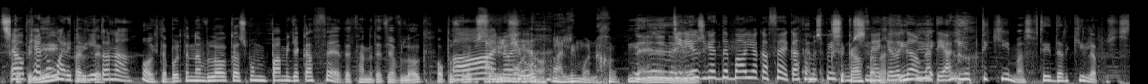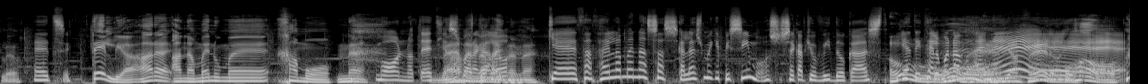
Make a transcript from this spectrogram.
στη Ε, όποια σκοτεινή. νούμαρη του πάλι τε- γείτονα. Όχι, θα μπορείτε να vlog, ας πούμε, πάμε για καφέ. Δεν θα είναι τέτοια vlog. Όπως Α, βλέπεις στο εννοείται. YouTube. Αλίμονο, αλίμονο. Ναι, ναι, ναι. Κυρίως γιατί δεν πάω για καφέ. Κάθομαι σπίτι μου Ξεκάθαρα. συνέχεια. Δεν κάνω Είναι κάτι Η άλλο. οπτική μας, αυτή η νταρκίλα που σας λέω. Έτσι. Τέλεια. Άρα αναμένουμε χαμό. Ναι. Μόνο τέτοια, Ναι, σας ναι, παρακαλώ. ναι, ναι, ναι. Και θα θέλαμε να σας καλέσουμε και επισήμως σε κάποιο videocast. Ω, γιατί θέλουμε να. Ω, Ε, ναι. ενδιαφέρον. Wow.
